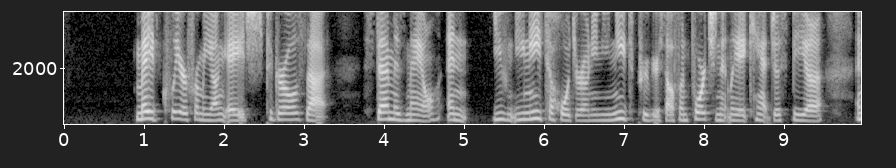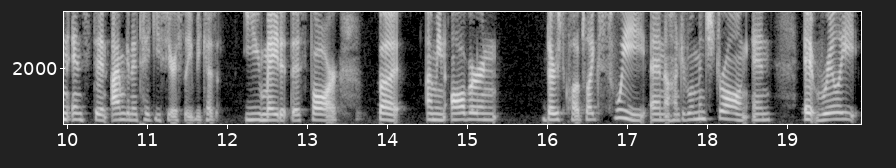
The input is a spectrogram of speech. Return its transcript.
made clear from a young age to girls that STEM is male and you, you need to hold your own and you need to prove yourself. Unfortunately, it can't just be a, an instant, I'm going to take you seriously because you made it this far. But I mean, Auburn, there's clubs like SWE and 100 Women Strong, and it really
